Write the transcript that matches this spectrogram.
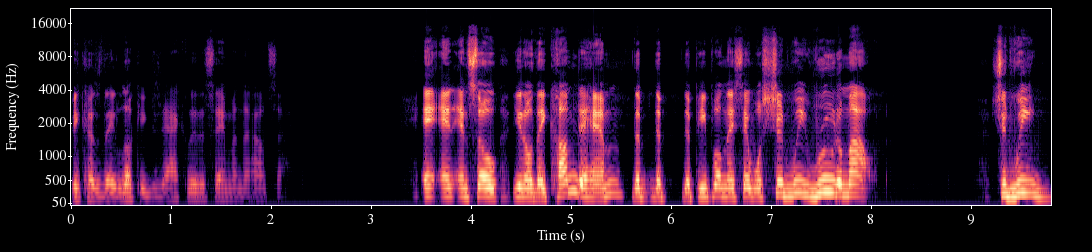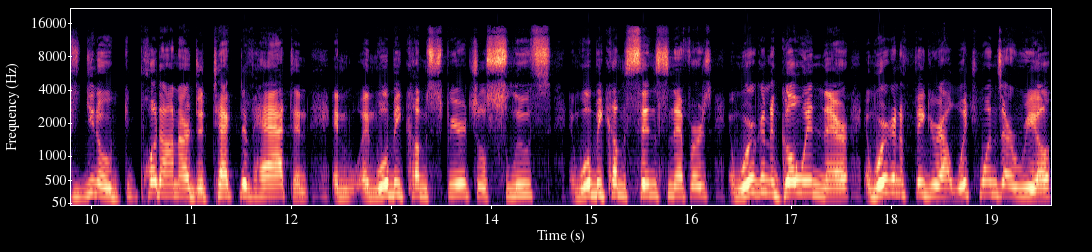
Because they look exactly the same on the outside. And, and, and so, you know, they come to him, the, the, the people, and they say, well, should we root them out? Should we, you know, put on our detective hat and, and, and we'll become spiritual sleuths and we'll become sin sniffers and we're going to go in there and we're going to figure out which ones are real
